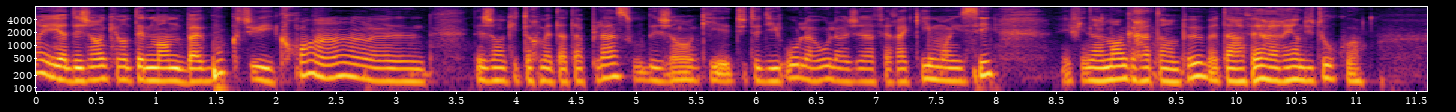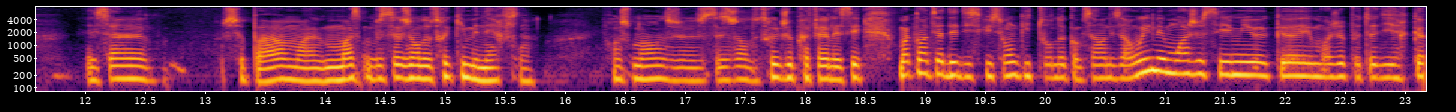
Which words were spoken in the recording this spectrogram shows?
Il y a des gens qui ont tellement de bagou que tu y crois, hein, des gens qui te remettent à ta place, ou des gens qui, tu te dis, oh là, oh là, j'ai affaire à qui, moi, ici? Et finalement, gratte un peu, ben, t'as affaire à rien du tout, quoi. Et ça, je sais pas, moi, moi c'est le genre de truc qui m'énerve, ça. Franchement, c'est le genre de truc je préfère laisser. Moi, quand il y a des discussions qui tournent comme ça en disant oui, mais moi je sais mieux que, et moi je peux te dire que,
